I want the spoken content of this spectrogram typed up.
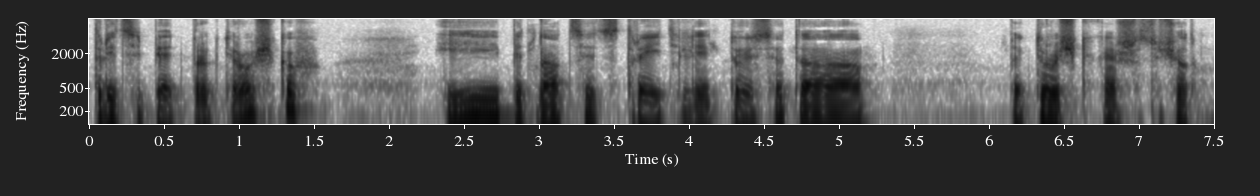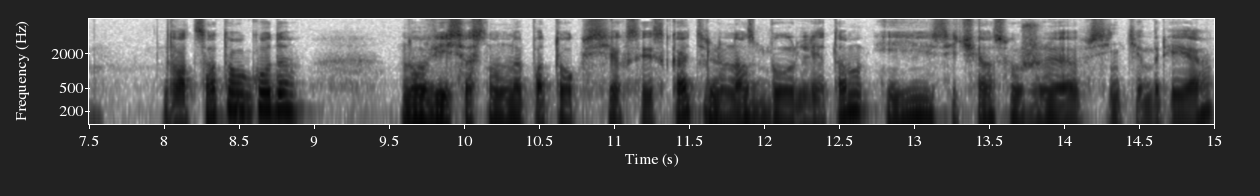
35 проектировщиков и 15 строителей. То есть это проектировщики, конечно, с учетом 2020 года – но весь основной поток всех соискателей у нас был летом, и сейчас уже в сентябре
